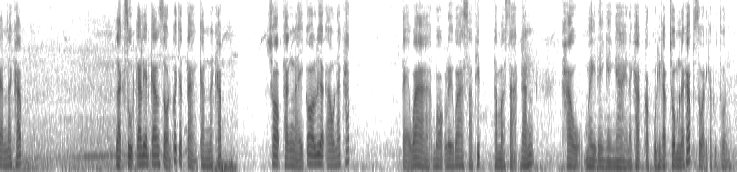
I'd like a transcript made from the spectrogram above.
กันนะครับ หลักสูตรการเรียนการสอนก็จะต่างกันนะครับ ชอบทางไหนก็เลือกเอานะครับ แต่ว่าบอกเลยว่าสาธิตธรรมศาสตร์นั้น เข้าไม่ได้ง่าย ๆ นะครับ ขอบคุณที่รับชมนะครับ สวัสดีครับทุกท่าน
